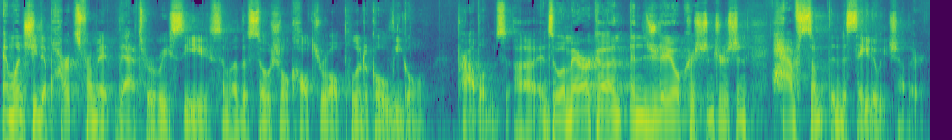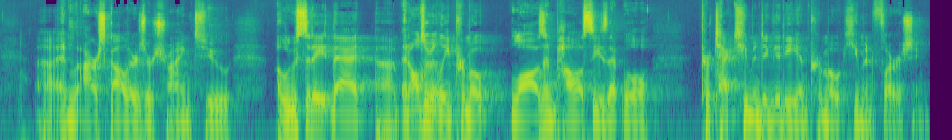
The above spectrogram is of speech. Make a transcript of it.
And when she departs from it, that's where we see some of the social, cultural, political, legal problems. Uh, and so America and the Judeo Christian tradition have something to say to each other. Uh, and our scholars are trying to elucidate that um, and ultimately promote laws and policies that will protect human dignity and promote human flourishing.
